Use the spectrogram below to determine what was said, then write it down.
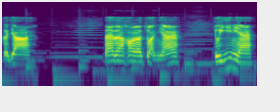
搁家待着，后来转年九一年，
